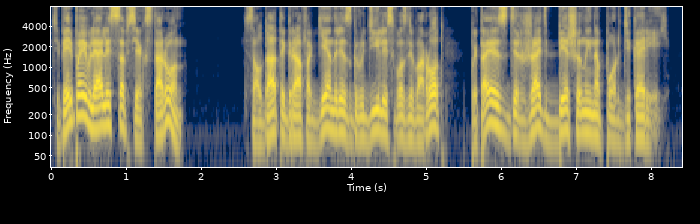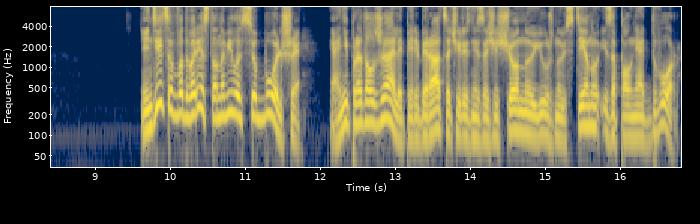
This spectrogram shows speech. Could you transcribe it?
теперь появлялись со всех сторон. Солдаты графа Генри сгрудились возле ворот, пытаясь сдержать бешеный напор дикарей. Индейцев во дворе становилось все больше, и они продолжали перебираться через незащищенную южную стену и заполнять двор.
